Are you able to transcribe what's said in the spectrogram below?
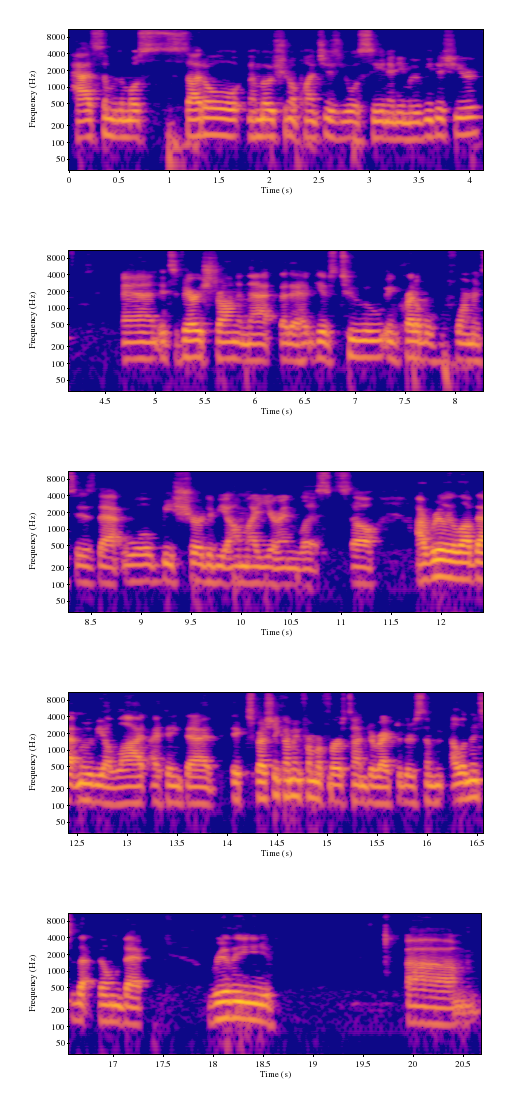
has some of the most subtle emotional punches you will see in any movie this year and it's very strong in that that it gives two incredible performances that will be sure to be on my year-end list. So i really love that movie a lot. I think that especially coming from a first-time director there's some elements of that film that really um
